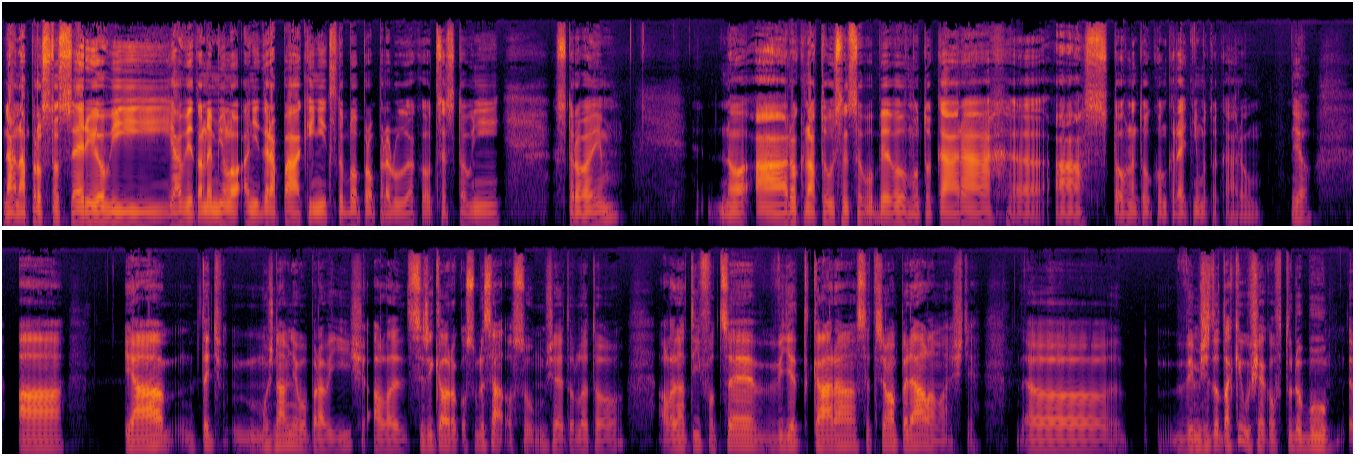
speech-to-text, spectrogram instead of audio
na naprosto sériový javě, to nemělo ani drapáky, nic, to bylo opravdu jako cestovní stroj. No a rok na to už jsem se objevil v motokárách eh, a s touhletou konkrétní motokárou. Jo. A já teď možná mě opravíš, ale si říkal rok 88, že je tohleto, ale na té fotce je vidět kára se třema pedálama ještě. Uh, vím, že to taky už jako v tu dobu eh,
